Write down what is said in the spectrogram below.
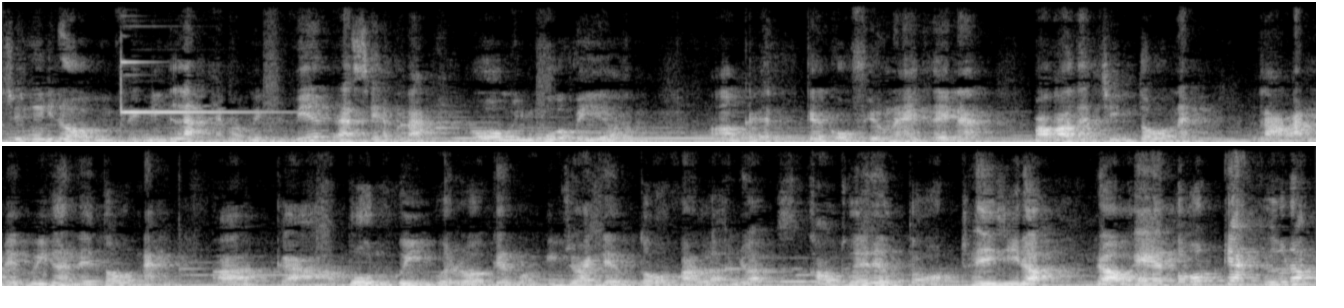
suy nghĩ rồi mình phải nghĩ lại và mình phải viết ra xem là ồ mình mua vì uh, cái cái cổ phiếu này thấy là báo cáo tài chính tốt này làm ăn mấy quý gần đây tốt này. À, cả bốn quý vừa rồi kết quả kinh doanh đều tốt và lợi nhuận sau thuế đều tốt hay gì đó ROE tốt các thứ đó.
